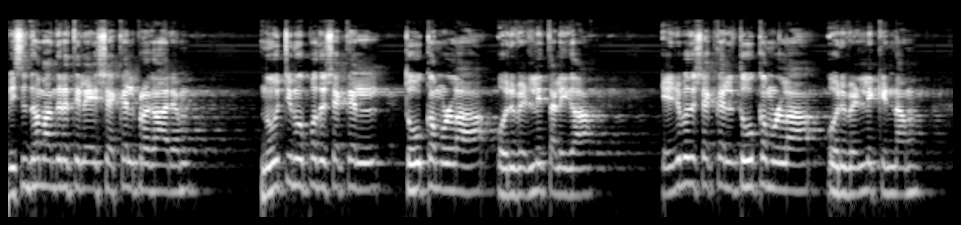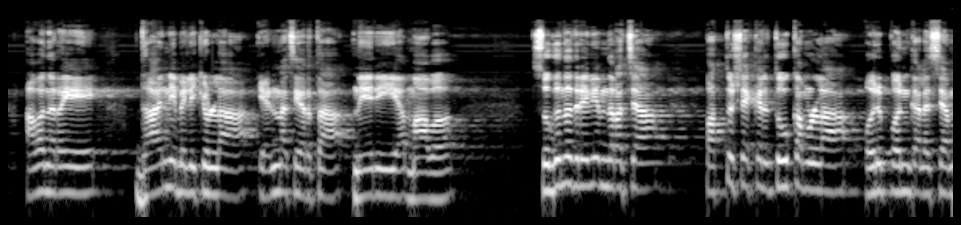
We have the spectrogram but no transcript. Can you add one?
വിശുദ്ധ മന്ദിരത്തിലെ ഷെക്കൽ പ്രകാരം നൂറ്റി മുപ്പത് ഷെക്കൽ തൂക്കമുള്ള ഒരു വെള്ളിത്തളിക എഴുപത് ഷെക്കൽ തൂക്കമുള്ള ഒരു വെള്ളിക്കിണ്ണം അവ നിറയെ ധാന്യബലിക്കുള്ള എണ്ണ ചേർത്ത നേരിയ മാവ്. സുഗന്ധദ്രവ്യം നിറച്ച പത്തു ഷെക്കൽ തൂക്കമുള്ള ഒരു പൊൻകലശം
